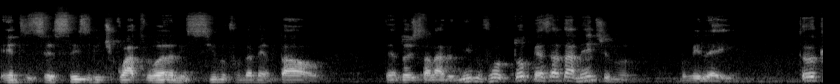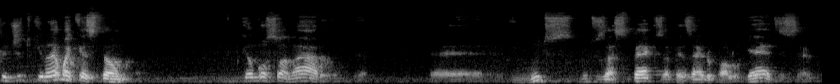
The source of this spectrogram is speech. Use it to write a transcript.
entre 16 e 24 anos, ensino fundamental, até dois salários mínimos, votou pesadamente no, no Milley. Então, eu acredito que não é uma questão. Porque o Bolsonaro, é, em muitos, muitos aspectos, apesar do Paulo Guedes, certo?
